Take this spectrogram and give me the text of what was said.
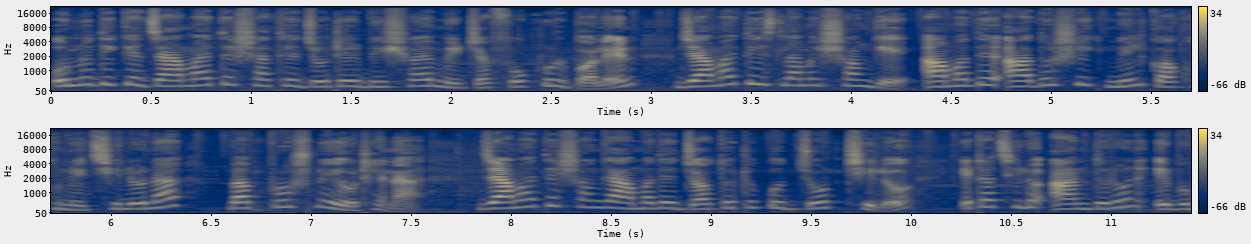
অন্যদিকে জামায়াতের সাথে জোটের বিষয়ে মির্জা ফখরুল বলেন, জামায়াতে ইসলামের সঙ্গে আমাদের আদর্শিক মিল কখনোই ছিল না বা প্রশ্নই ওঠে না। জামায়াতের সঙ্গে আমাদের যতটুকু জোট ছিল, এটা ছিল আন্দোলন এবং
